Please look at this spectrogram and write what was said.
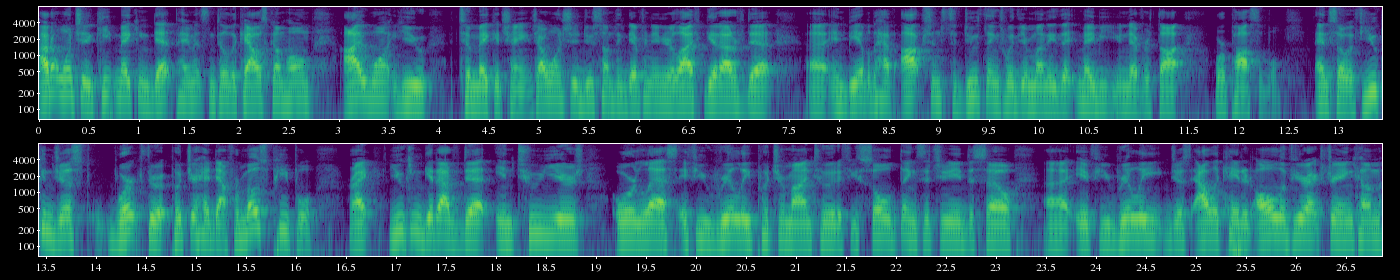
I don't want you to keep making debt payments until the cows come home. I want you to make a change. I want you to do something different in your life, get out of debt, uh, and be able to have options to do things with your money that maybe you never thought were possible. And so if you can just work through it, put your head down. For most people, right, you can get out of debt in two years or less if you really put your mind to it, if you sold things that you needed to sell, uh, if you really just allocated all of your extra income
